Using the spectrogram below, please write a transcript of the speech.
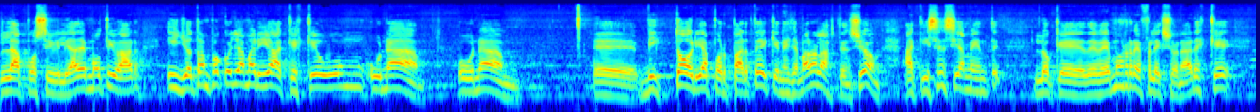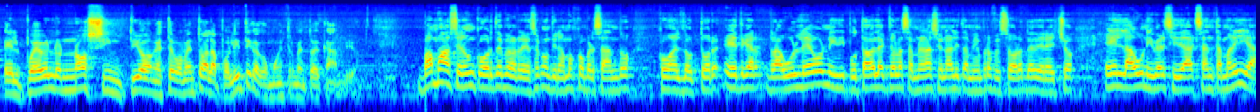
la posibilidad de motivar y yo tampoco llamaría a que es que hubo una, una eh, victoria por parte de quienes llamaron la abstención. Aquí sencillamente lo que debemos reflexionar es que el pueblo no sintió en este momento a la política como un instrumento de cambio. Vamos a hacer un corte, pero al regreso continuamos conversando con el doctor Edgar Raúl León, y diputado electo de la Asamblea Nacional y también profesor de Derecho en la Universidad Santa María.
